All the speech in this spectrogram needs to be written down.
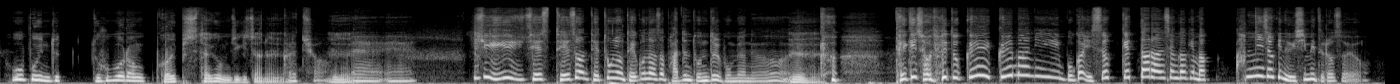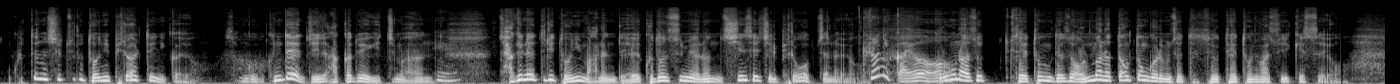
후보인데 후보랑 거의 비슷하게 움직이잖아요. 그렇죠. 예. 예, 예. 이제 이 대- 대선 대통령 되고 나서 받은 돈들 보면은 예. 되기 전에도 꽤, 꽤 많이 뭐가 있었겠다라는 생각이 막 합리적인 의심이 들어서요. 그때는 실제로 돈이 필요할 때니까요. 선거. 근데 이제 아까도 얘기했지만 예. 자기네들이 돈이 많은데 그 돈 쓰면은 신세 질 필요가 없잖아요. 그러니까요. 그러고 나서 대통령 돼서 얼마나 떵떵거리면서 대통령, 할 수 있겠어요.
